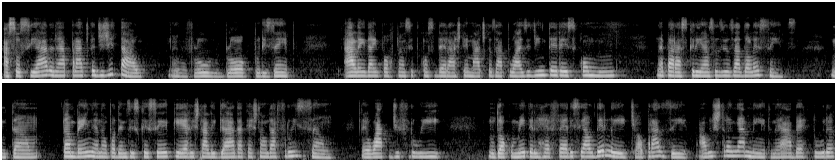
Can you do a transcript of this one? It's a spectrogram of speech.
associada né, à prática digital. Né, o o blog, por exemplo além da importância de considerar as temáticas atuais e de interesse comum né, para as crianças e os adolescentes. Então, também né, não podemos esquecer que ela está ligada à questão da fruição, né, o ato de fruir no documento ele refere-se ao deleite, ao prazer, ao estranhamento, né, à abertura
